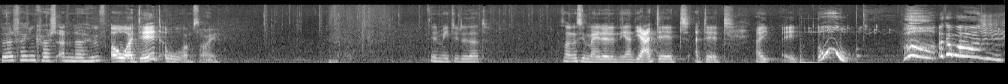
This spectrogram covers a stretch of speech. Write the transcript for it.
Bird fucking crush under hoof. Oh, I did? Oh, I'm sorry. Didn't mean to do that. As long as you made it in the end. Yeah, I did. I did. I... I Ooh! Oh! I got one!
